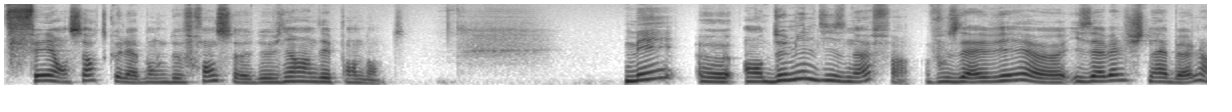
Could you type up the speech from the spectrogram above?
fait en sorte que la Banque de France devient indépendante. Mais euh, en 2019, vous avez euh, Isabelle Schnabel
